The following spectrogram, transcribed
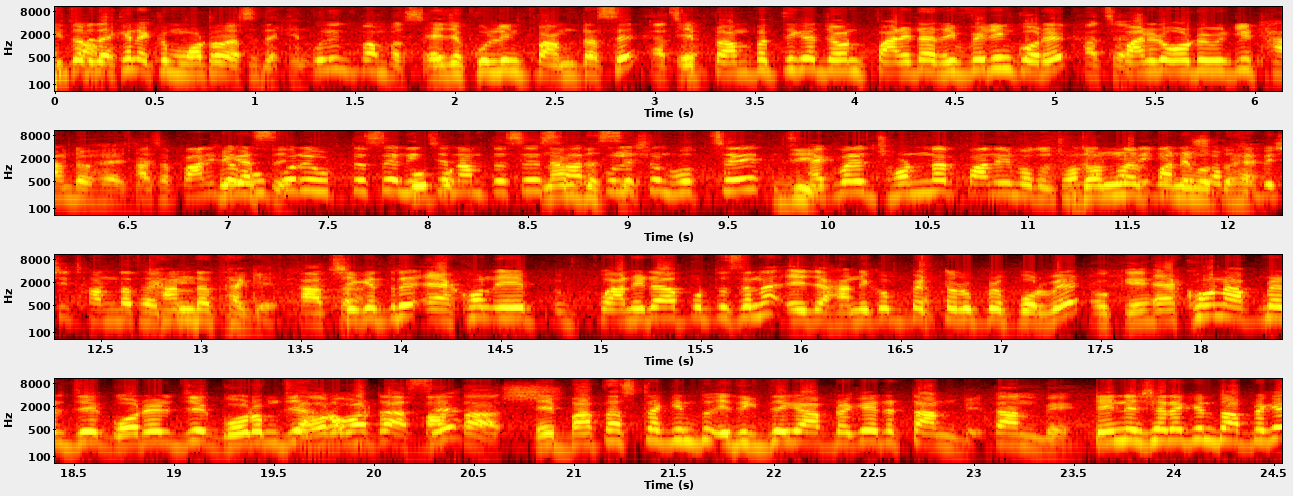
ভিতরে দেখেন একটা মোটর আছে দেখেন। কুলিং পাম্প আছে। এই যে কুলিং পাম্প আছে। এই পাম্পের থেকে যখন পানিটা রিপেয়ারিং করে আচ্ছা। পানিটা অটোমেটিকলি ঠান্ডা হয়ে যায়। আচ্ছা পানিটা উপরে উঠতেছে নিচে নামতেছে নামতেছে। সার্কুলেশন হচ্ছে একবারে ঝর্ণার পানির মতো। ঝর্ণার পানির মতো হ্যাঁ। বেশি ঠান্ডা থাকে। ঠান্ডা থাকে। আচ্ছা। সেক্ষেত্রে এখন এই পানিটা পড়তেছে না এই যে হানিকম পেটটার উপরে পড়বে। এখন আপনার যে গড়ের যে গরম যে হাওয়াটা আছে এই বাতাসটা কিন্তু এদিক থেকে আপনাকে এটা টানবে। টানবে। টেনে সেরে কিন্তু আপনাকে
